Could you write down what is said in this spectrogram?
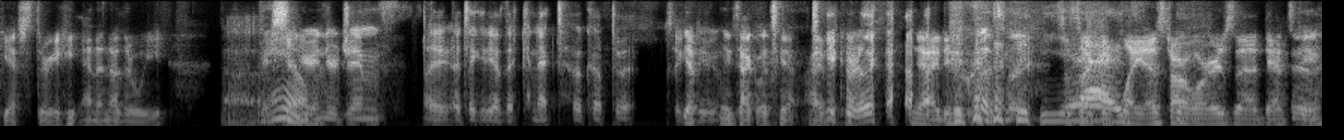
PS3, and another Wii. Uh, You said You're in your gym. I, I take it you have the Kinect hook up to it, so you Yep, can do. exactly. Yeah, I have Do a you Kinect. really? Yeah, I do. That's funny. so, so I can play a Star Wars uh, dance Yeah. game.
